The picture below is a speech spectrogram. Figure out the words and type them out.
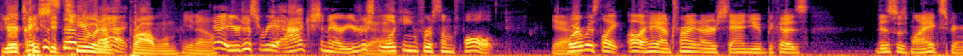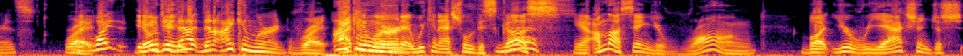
You're a take step constituent back. of problem, you know? yeah, you're just reactionary. You're just Yeah. looking for some fault. Yeah. Where it was like, oh, hey, I'm trying to understand you because this was my experience. Right. Then Why? If you did been- that, then I can learn. Right. I I, can can, learn and we can actually discuss. Yes. Yeah, I'm not saying you're wrong, but your reaction just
